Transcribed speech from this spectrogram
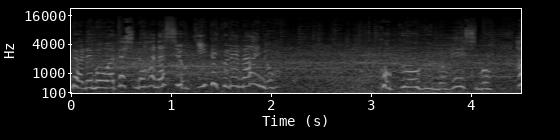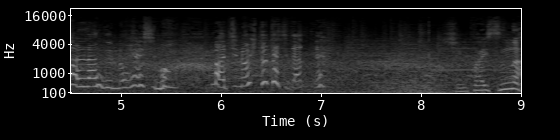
誰も私の話を聞いてくれないの。国王軍の兵士も反乱軍の兵士も町の人たちだって。心配すんな。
